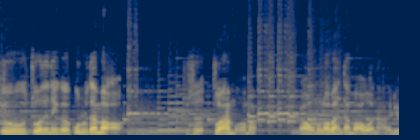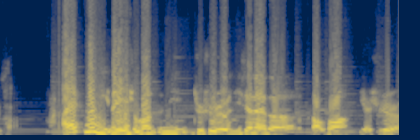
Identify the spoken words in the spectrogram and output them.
就做的那个雇主担保，就是做按摩嘛。然后我们老板担保我拿的绿卡。哎，那你那个什么，你就是你现在的老婆也是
